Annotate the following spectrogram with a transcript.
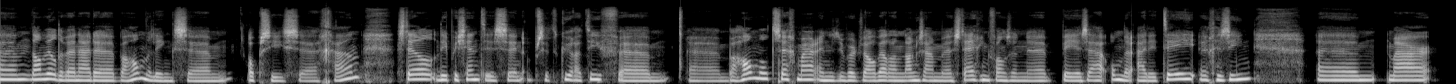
Um, dan wilden we naar de behandelingsopties um, uh, gaan. Stel, die patiënt is in, op zit curatief um, uh, behandeld, zeg maar. En er wordt wel, wel een langzame stijging van zijn PSA onder ADT gezien. maar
